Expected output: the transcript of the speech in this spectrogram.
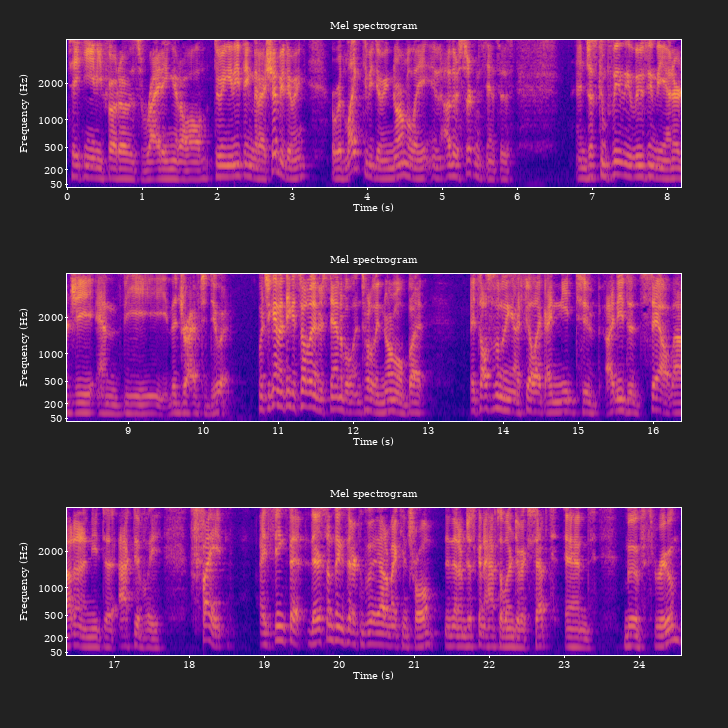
taking any photos, writing at all, doing anything that I should be doing or would like to be doing normally in other circumstances, and just completely losing the energy and the the drive to do it. Which again, I think is totally understandable and totally normal, but it's also something I feel like I need to I need to say out loud and I need to actively fight. I think that there's some things that are completely out of my control and that I'm just going to have to learn to accept and move through.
